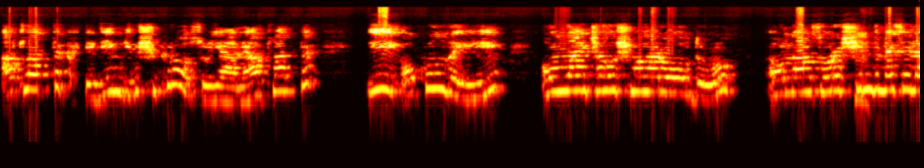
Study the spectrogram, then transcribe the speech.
atlattık. Dediğim gibi şükür olsun yani atlattık. İyi, okul da iyi. Online çalışmalar oldu. Ondan sonra şimdi mesela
